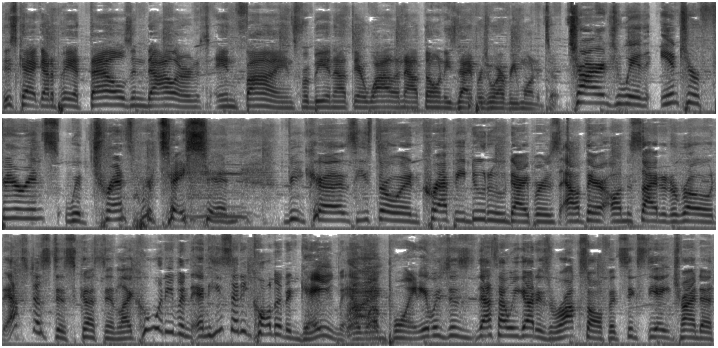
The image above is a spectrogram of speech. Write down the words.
this cat got to pay a thousand dollars in fines for being out there wilding out, throwing these diapers wherever he wanted to. Charged with interference with transportation. Because he's throwing crappy doo doo diapers out there on the side of the road. That's just disgusting. Like, who would even. And he said he called it a game at one point. It was just. That's how he got his rocks off at 68, trying to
